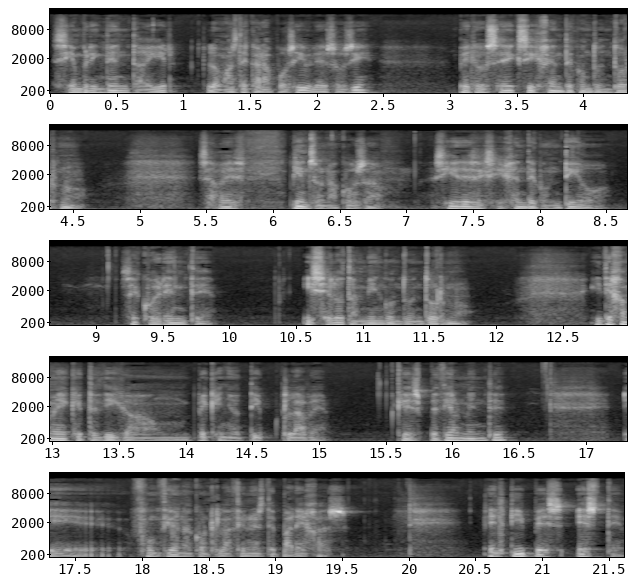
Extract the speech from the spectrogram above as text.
Siempre intenta ir lo más de cara posible, eso sí, pero sé exigente con tu entorno. Sabes, piensa una cosa, si eres exigente contigo, sé coherente y sélo también con tu entorno. Y déjame que te diga un pequeño tip clave, que especialmente eh, funciona con relaciones de parejas. El tip es este,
